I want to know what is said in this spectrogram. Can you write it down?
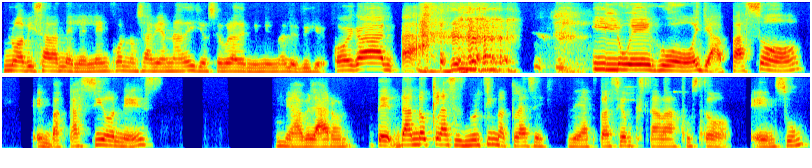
no avisaban del elenco, no sabía nada y yo segura de mí misma les dije, oigan. y luego ya pasó, en vacaciones, me hablaron, dando clases, mi última clase de actuación que estaba justo en Zoom,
